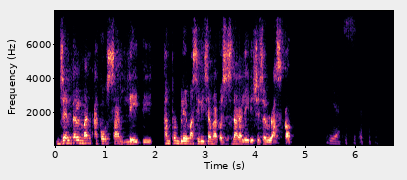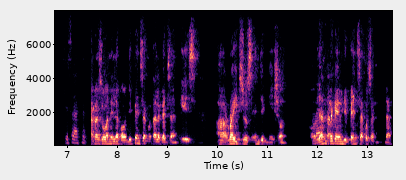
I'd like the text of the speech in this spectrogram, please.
gentleman ako sa lady. Ang problema si Lisa Marcos is not a lady, she's a rascal. Yes. She's a, Kasuhan nila ko, depensa ko talaga dyan is uh, righteous indignation. O, Yan Right. talaga yung depensa ko sa na,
